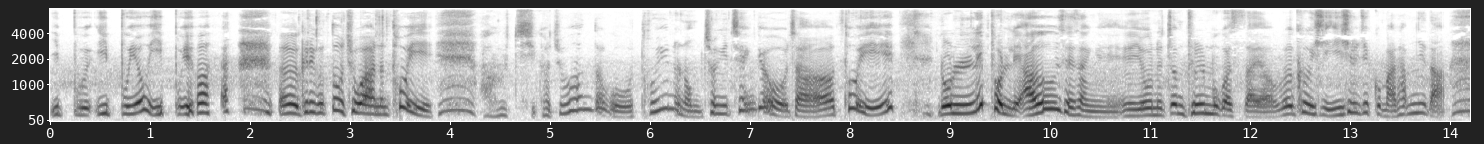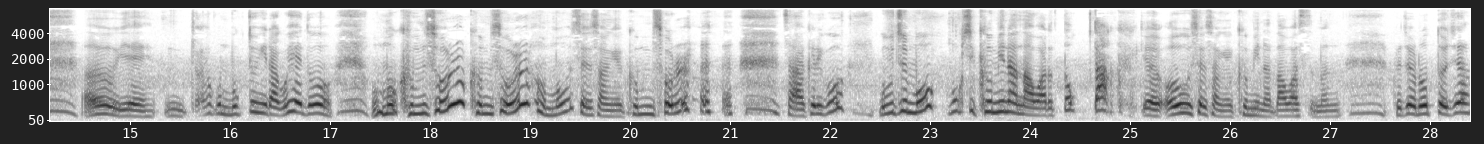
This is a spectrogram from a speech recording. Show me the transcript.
이쁘, 이쁘요? 이쁘요? 어, 그리고 또 좋아하는 토이. 아우, 지가 좋아한다고. 토이는 엄청이 챙겨. 자, 토이. 롤리폴리. 아우, 세상에. 요는 좀 덜 묵었어요. 그, 그것이 이실직고 말합니다. 아우, 예. 음, 조금 묵둥이라고 해도, 어머, 금솔? 금솔? 어머, 세상에. 금솔? 자, 그리고 우즈목? 혹시 금이나 나와라. 똑딱. 예, 어우, 세상에. 금이나 나왔으면. 그죠? 로또죠?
